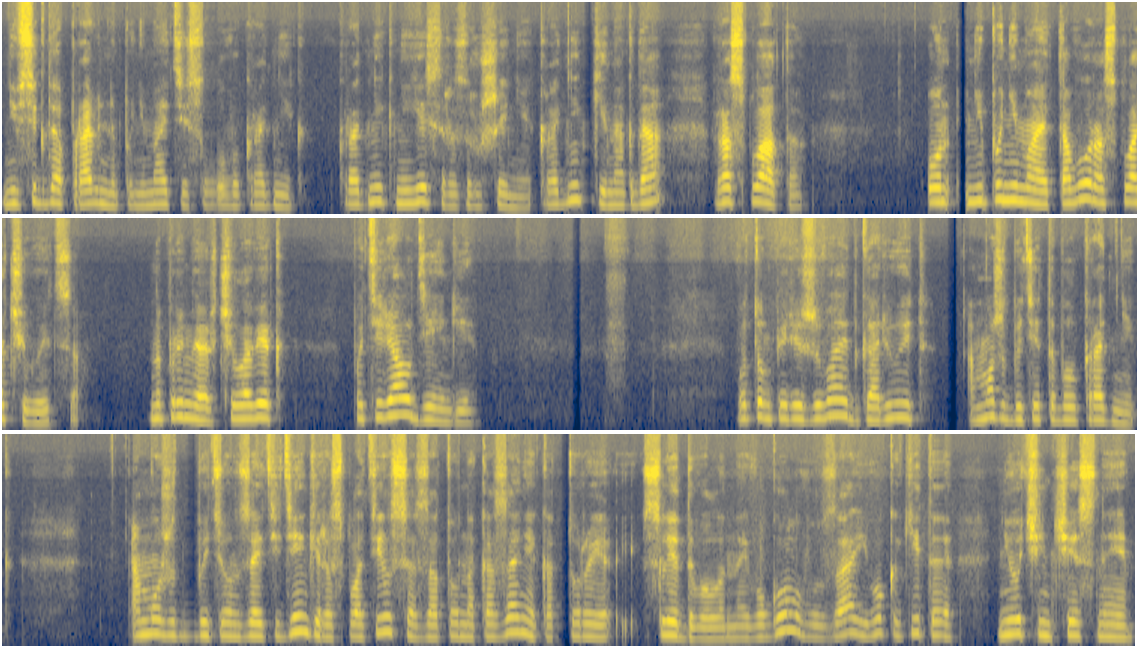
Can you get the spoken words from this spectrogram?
не всегда правильно понимаете слово крадник. Крадник не есть разрушение. Крадник иногда расплата. Он не понимает того, расплачивается. Например, человек потерял деньги. Вот он переживает, горюет. А может быть, это был крадник. А может быть, он за эти деньги расплатился за то наказание, которое следовало на его голову за его какие-то не очень честные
